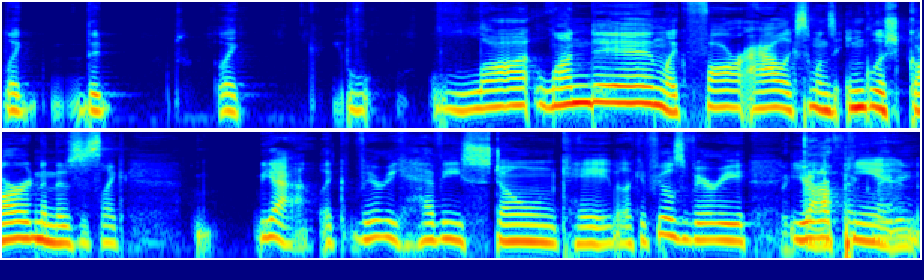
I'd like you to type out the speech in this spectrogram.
like the, like Lo- London, like far out, like someone's English garden, and there's this like, yeah, like very heavy stone cave. Like it feels very Gothic, European. maybe?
